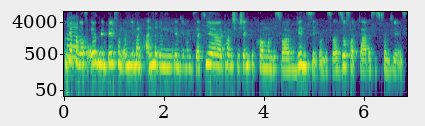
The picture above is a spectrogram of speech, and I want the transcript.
Ich habe mal auf irgendein Bild von irgendjemand anderem irgendjemand gesagt, hier habe ich geschenkt bekommen und es war winzig und es war sofort klar, dass es von dir ist.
